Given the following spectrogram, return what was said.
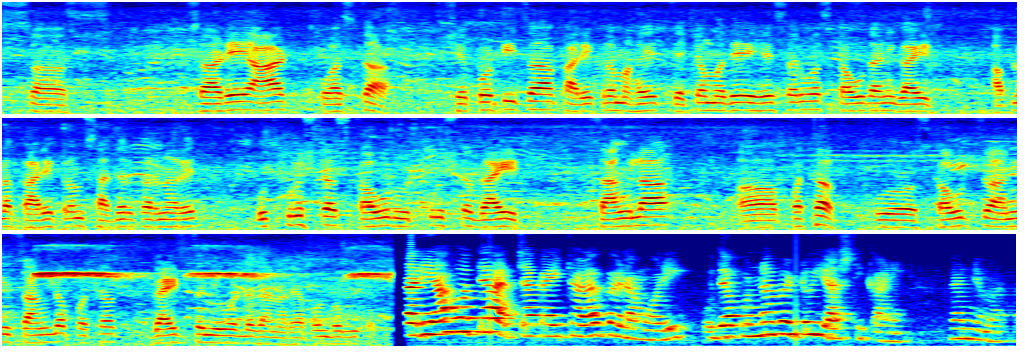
साडेआठ वाजता शेकोटीचा कार्यक्रम आहे. त्याच्यामध्ये हे सर्व स्काउट आणि गाईड आपला कार्यक्रम सादर करणार आहेत. उत्कृष्ट स्काउट उत्कृष्ट गाईड चांगला पथक स्काउटचं आणि चांगलं पथक गाईडचं निवडलं जाणार आहे. आपण बघू शकतो. तर या होत्या आजच्या काही ठळक घडामोडी. उद्या पुन्हा भेटू याच ठिकाणी. धन्यवाद.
